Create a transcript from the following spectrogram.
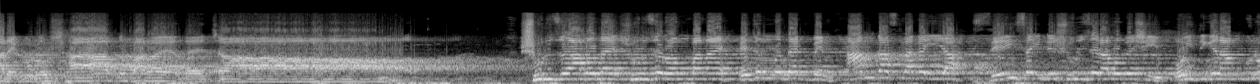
আর এগুলোর স্বাদ বাড়ায় দেয় চা আলো দেয়, সূর্য রং বানায়, এজন্য দেখবেন আম গাছ লাগাইয়া যেই সাইডে সূর্যের আলো বেশি ওই দিকের আমগুলো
